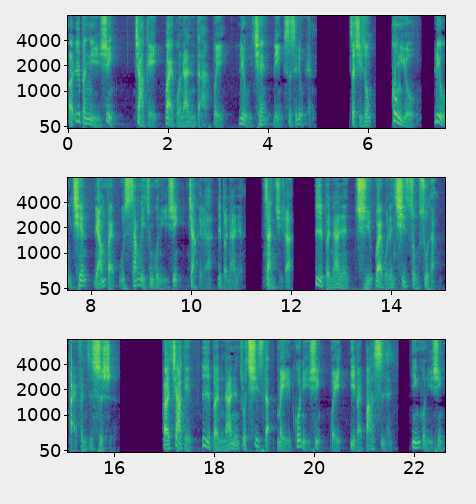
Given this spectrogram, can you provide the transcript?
而日本女性嫁给外国男人的为六千零四十六人。这其中，共有六千两百五十三位中国女性嫁给了日本男人，占据了日本男人娶外国人妻子总数的百分之四十。而嫁给日本男人做妻子的美国女性为一百八十四人，英国女性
